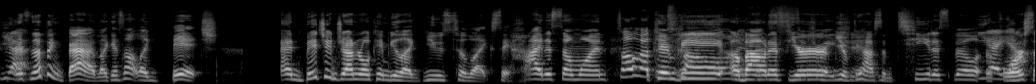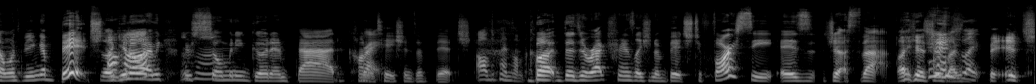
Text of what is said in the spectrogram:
yeah. it's nothing bad. Like it's not like bitch. And bitch in general can be like used to like say hi to someone. it's all about It can be about if you're if you have some tea to spill Yeah, or yeah. someone's being a bitch. Like you know what Uh-huh, I mean? There's mhm. so many good and bad connotations of bitch. All depends on the But the direct translation of bitch to Farsi is just that. Like it's just It's like, like- bitch.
